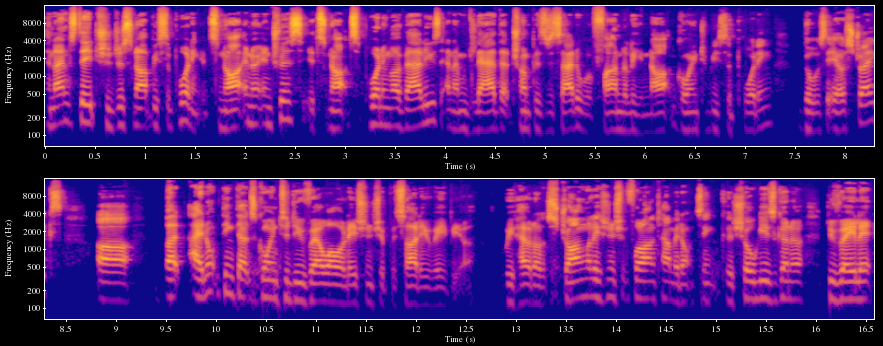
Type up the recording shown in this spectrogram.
the United States should just not be supporting. It's not in our interest. It's not supporting our values. And I'm glad that Trump has decided we're finally not going to be supporting those airstrikes. Uh, but I don't think that's going to derail our relationship with Saudi Arabia. We've had a strong relationship for a long time. I don't think Khashoggi is going to derail it.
